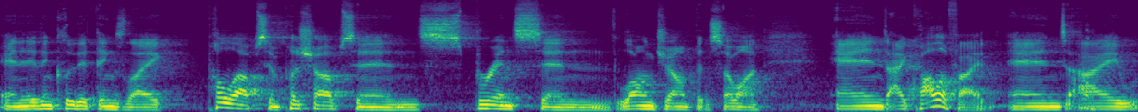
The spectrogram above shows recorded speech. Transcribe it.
and it included things like pull-ups and push-ups and sprints and long jump and so on and i qualified and oh. i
